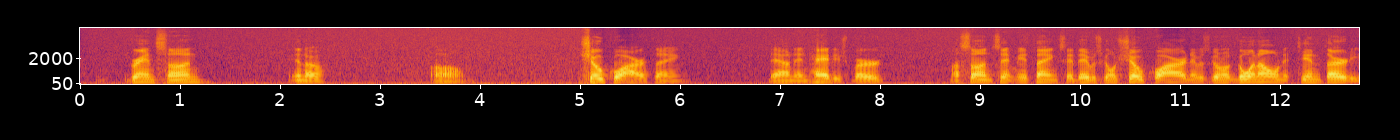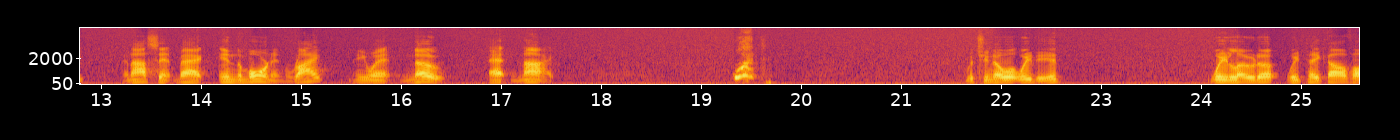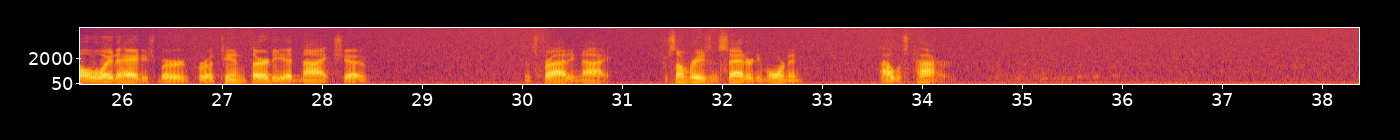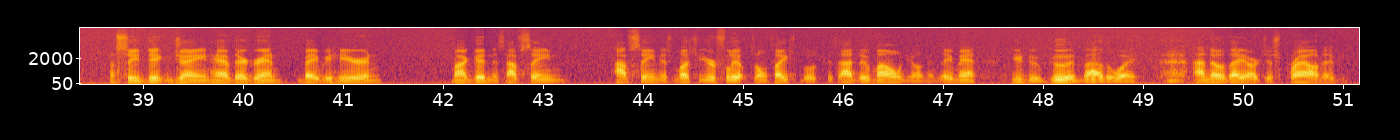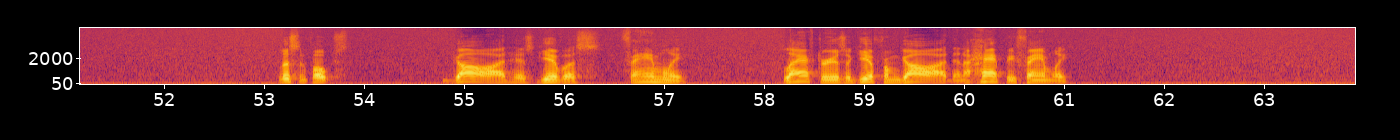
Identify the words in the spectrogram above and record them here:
grandson in a um, show choir thing down in Hattiesburg. My son sent me a thing, said they was going to show choir and it was going going on at 10:30, and I sent back in the morning, right? And he went, no, at night. What? But you know what we did? We load up, we take off all the way to Hattiesburg for a 10:30 at night show. It's Friday night. For some reason, Saturday morning, I was tired. I see Dick and Jane have their grandbaby here, and my goodness, I've seen I've seen as much of your flips on Facebook as I do my own youngins. Amen. You do good, by the way. I know they are just proud of you. Listen, folks, God has give us family. Laughter is a gift from God and a happy family.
